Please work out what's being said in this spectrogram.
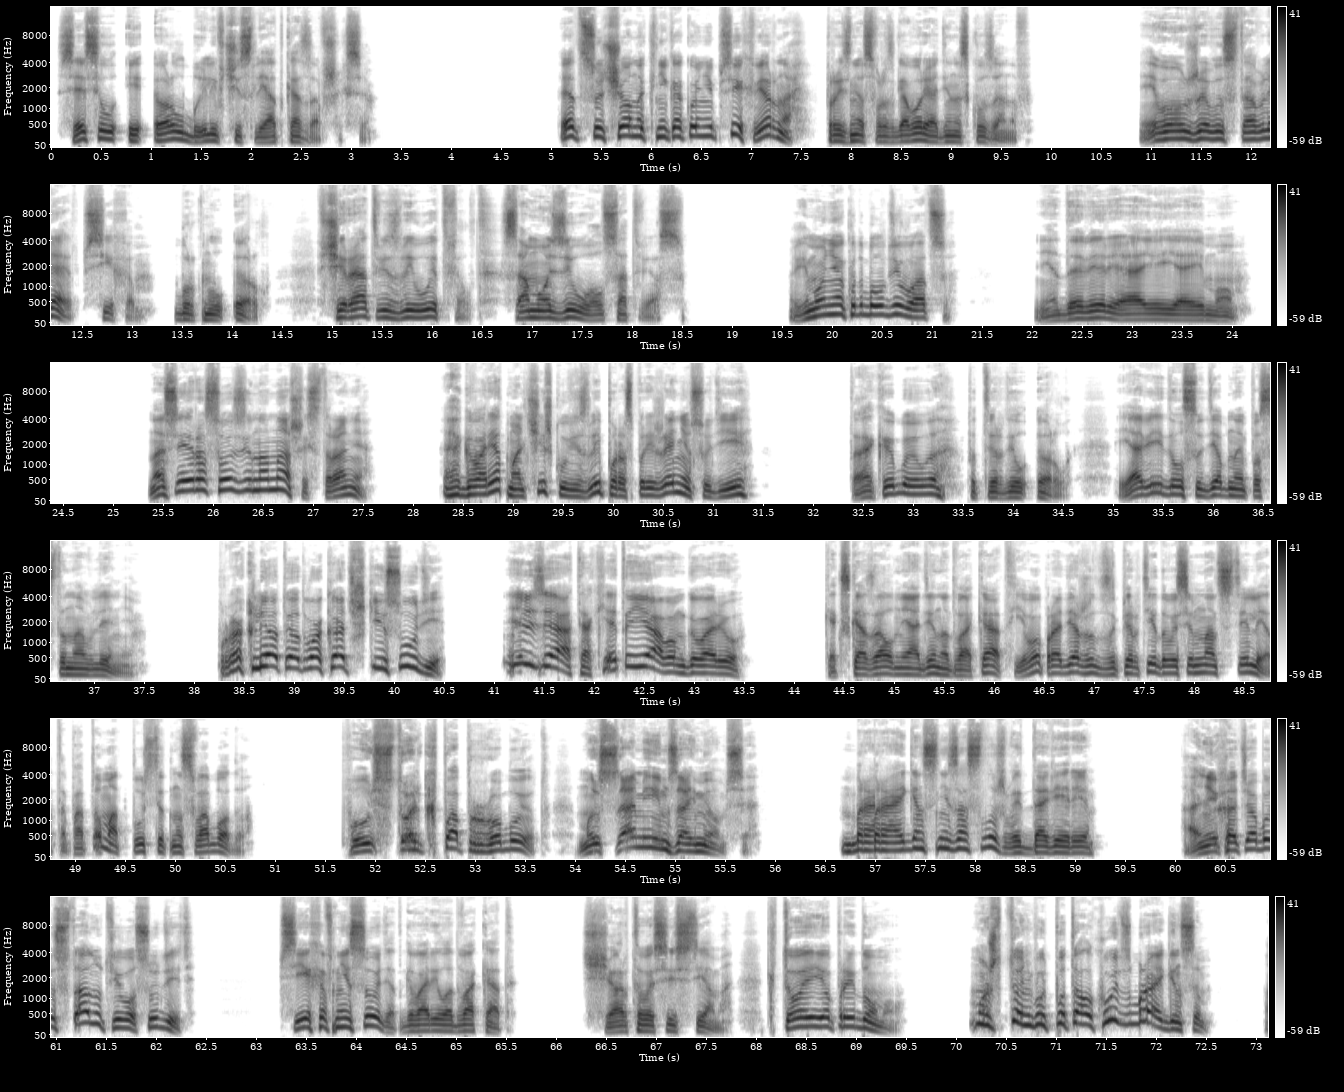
Сесил и Эрл были в числе отказавшихся. «Этот сучонок никакой не псих, верно?» — произнес в разговоре один из кузенов. «Его уже выставляют психом», — буркнул Эрл. «Вчера отвезли Уитфилд, сам Оззи Уолс отвез». «Ему некуда было деваться». «Не доверяю я ему». «На сей раз Оззи на нашей стороне». «Говорят, мальчишку увезли по распоряжению судьи». «Так и было», — подтвердил Эрл. «Я видел судебное постановление». «Проклятые адвокатишки и судьи! Нельзя так, это я вам говорю!» Как сказал мне один адвокат, его продержат в заперти до 18 лет, а потом отпустят на свободу. «Пусть только попробуют. Мы сами им займемся». Брайгенс не заслуживает доверия. Они хотя бы станут его судить. «Психов не судят», — говорил адвокат. «Чёртова система. Кто ее придумал?» «Может, кто-нибудь потолкует с Брайгенсом?»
